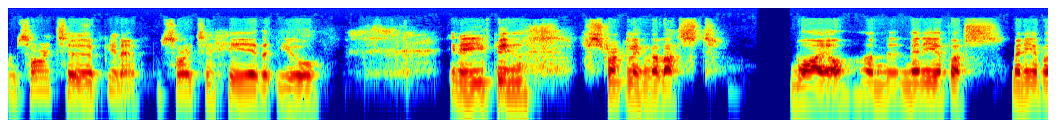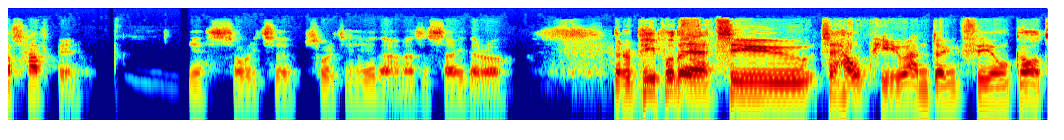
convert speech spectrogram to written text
I'm sorry to you know. I'm sorry to hear that you're. You know, you've been struggling the last while, and many of us, many of us have been. Yes. Sorry to sorry to hear that. And as I say, there are there are people there to to help you and don't feel god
